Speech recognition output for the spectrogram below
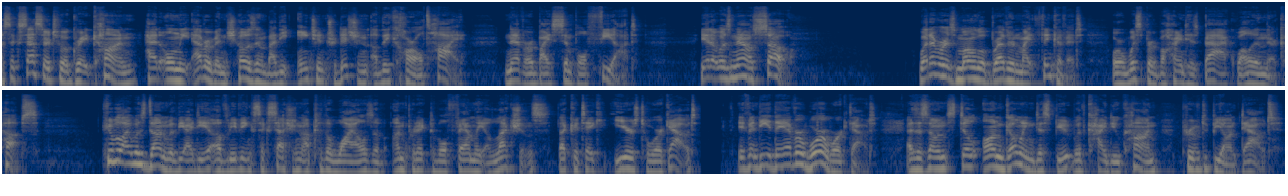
A successor to a great Khan had only ever been chosen by the ancient tradition of the Kurultai, never by simple fiat. Yet it was now so. Whatever his Mongol brethren might think of it, or whisper behind his back while in their cups, Kublai was done with the idea of leaving succession up to the wiles of unpredictable family elections that could take years to work out, if indeed they ever were worked out, as his own still ongoing dispute with Kaidu Khan proved beyond doubt.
